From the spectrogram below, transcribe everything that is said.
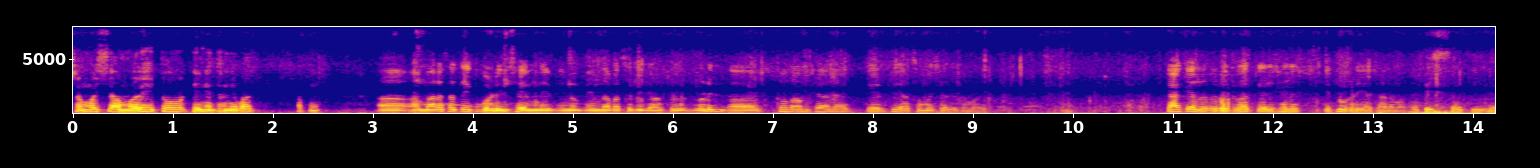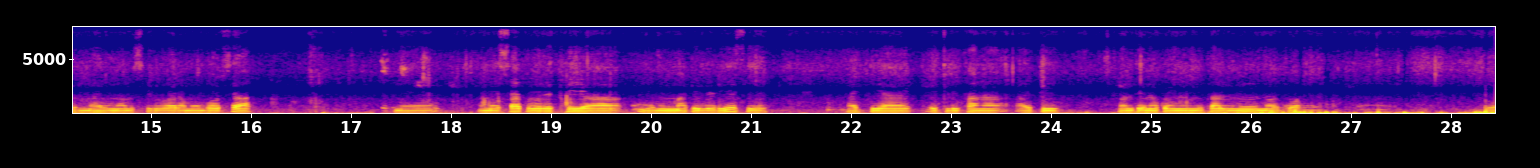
સમસ્યા મળે તો તેને ધન્યવાદ આપું. અમારા સાથે એક વડીલ છે, એમને એમના પાસેથી જાણશું. વડીલ શું નામ છે અને ક્યારથી આ સમસ્યા છે તમારી? ક્યાં ક્યાં રજૂઆત કરી છે અને કેટલું લડ્યા છે આના માટે? મારું નામ શિરવારા મોંભોરસા ને અમે સાત વર્ષથી આ જમીન માટે લડીએ છીએ. આરટીઆઈ એટલી ખાના આપી પણ તેનો કંઈ નિકાલ નહીં મળતો. તો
